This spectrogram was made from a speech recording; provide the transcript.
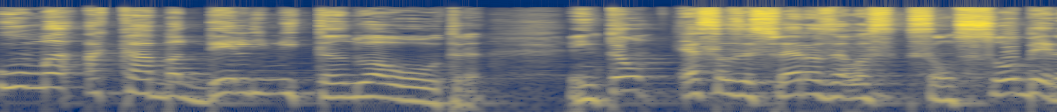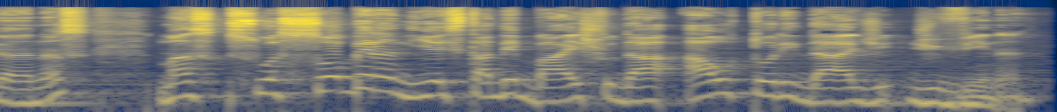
uma acaba delimitando a outra. Então, essas esferas elas são soberanas, mas sua soberania está debaixo da autoridade divina.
